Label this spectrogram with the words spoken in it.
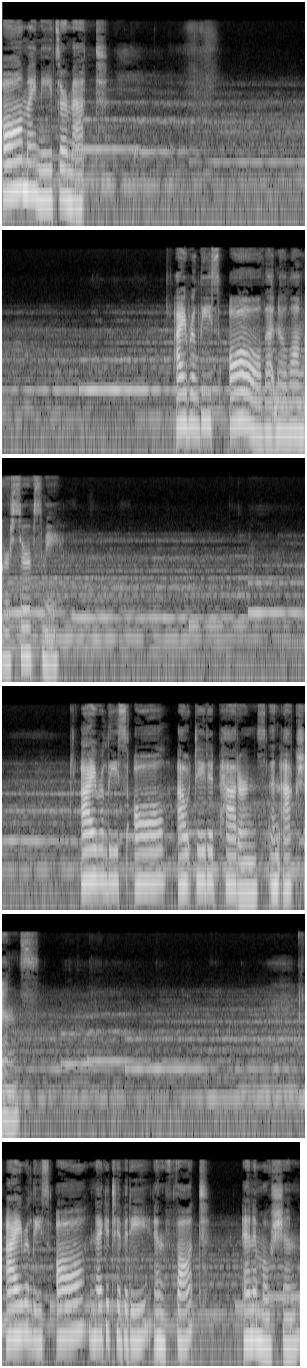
All my needs are met. I release all that no longer serves me. I release all outdated patterns and actions. I release all negativity in thought and emotion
